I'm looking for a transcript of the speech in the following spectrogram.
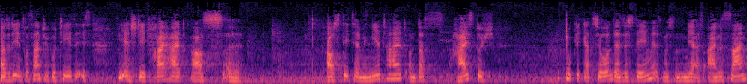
Also die interessante Hypothese ist, wie entsteht Freiheit aus, äh, aus Determiniertheit und das heißt durch Duplikation der Systeme, es müssen mehr als eines sein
